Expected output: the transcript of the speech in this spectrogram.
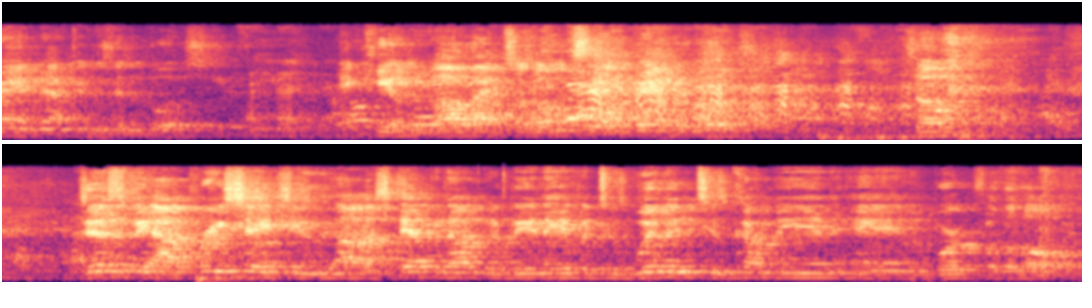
What they do with the ram after he was in the bush, they killed him. All right, so don't say in the bush. So, just be, I appreciate you uh, stepping up and being able to, willing to come in and work for the Lord.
